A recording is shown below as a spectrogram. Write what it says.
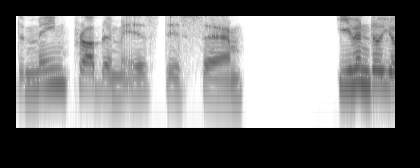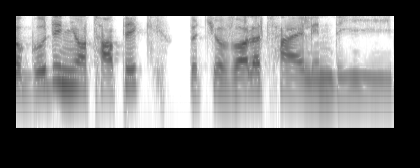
the main problem is this: um, even though you're good in your topic, but you're volatile in the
